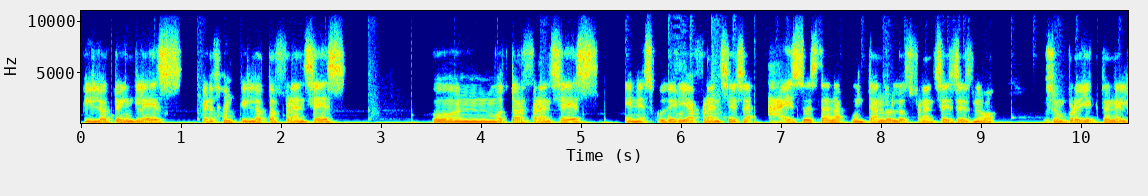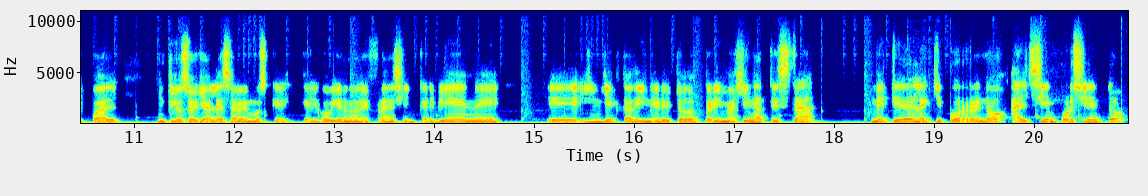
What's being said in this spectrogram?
piloto inglés, perdón, piloto francés con motor francés en escudería francesa. A eso están apuntando los franceses, ¿no? Es un proyecto en el cual incluso ya le sabemos que, que el gobierno de Francia interviene, eh, inyecta dinero y todo, pero imagínate, está metido el equipo Renault al 100%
